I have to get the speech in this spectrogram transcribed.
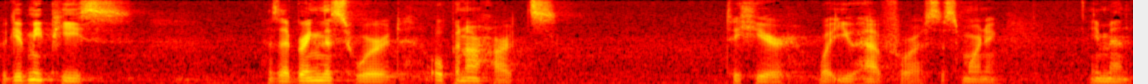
So give me peace as I bring this word, open our hearts to hear what you have for us this morning. Amen.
